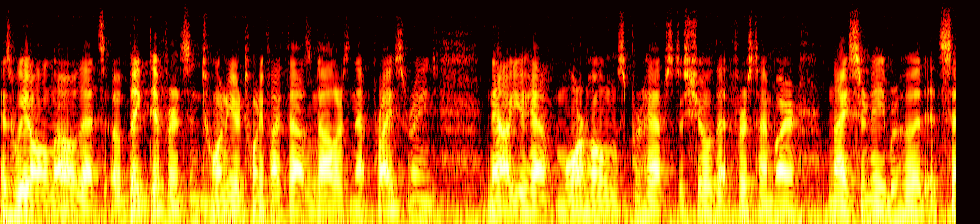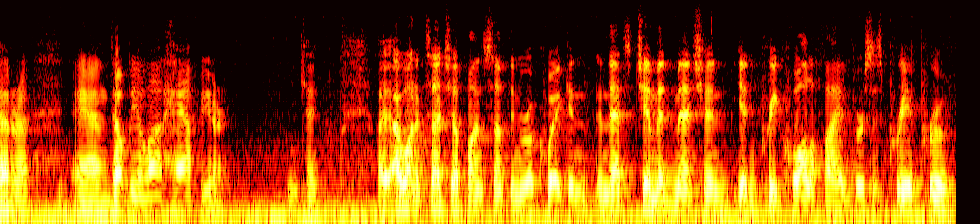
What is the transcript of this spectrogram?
as we all know, that's a big difference in 20 or 25 thousand dollars in that price range. Now you have more homes perhaps to show that first-time buyer, nicer neighborhood, etc., and they'll be a lot happier. Okay. I, I want to touch up on something real quick, and, and that's Jim had mentioned getting pre-qualified versus pre-approved.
